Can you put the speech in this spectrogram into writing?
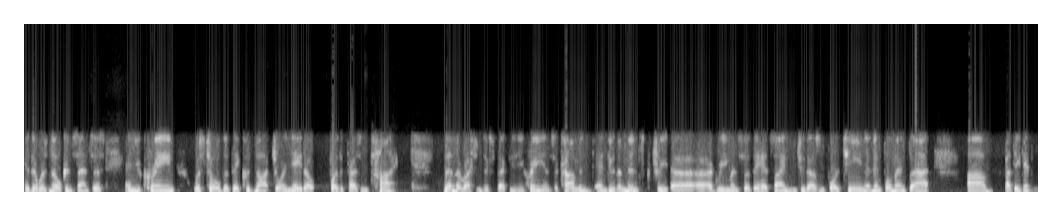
there was no consensus, and Ukraine was told that they could not join NATO for the present time. Then the Russians expected the Ukrainians to come and, and do the Minsk treat, uh, uh agreements that they had signed in 2014 and implement that, um, but they didn't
